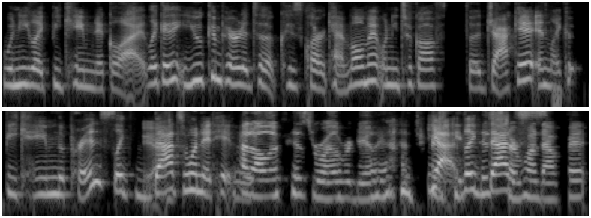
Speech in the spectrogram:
when he like became Nikolai. Like I think you compared it to his Clark Kent moment when he took off the jacket and like became the prince. Like Yeah. that's when it hit me. Had all of his royal regalia underneath Yeah, like, his that's- servant outfit.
